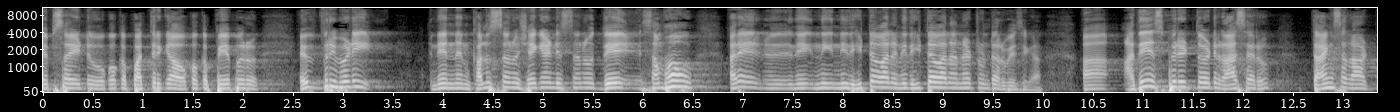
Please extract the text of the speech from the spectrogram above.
వెబ్సైట్ ఒక్కొక్క పత్రిక ఒక్కొక్క పేపర్ ఎవ్రీబడి నేను నేను కలుస్తాను షేక్ హ్యాండ్ ఇస్తాను దే సంభవ్ అరే నీది హిట్ అవ్వాలి నీది హిట్ అవ్వాలి అన్నట్టు ఉంటారు బేసిక్గా అదే స్పిరిట్ తోటి రాశారు. థ్యాంక్స్ అలాట్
